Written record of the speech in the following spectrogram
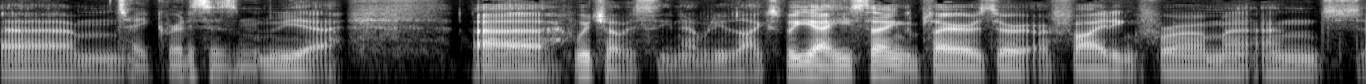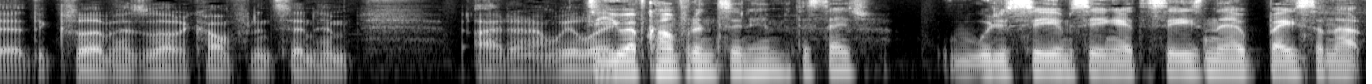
um, Take criticism. Yeah. Uh, which obviously nobody likes. But yeah, he's saying the players are, are fighting for him and uh, the club has a lot of confidence in him. I don't know. We'll Do wait. you have confidence in him at this stage? Would you see him seeing out the season now based on that?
